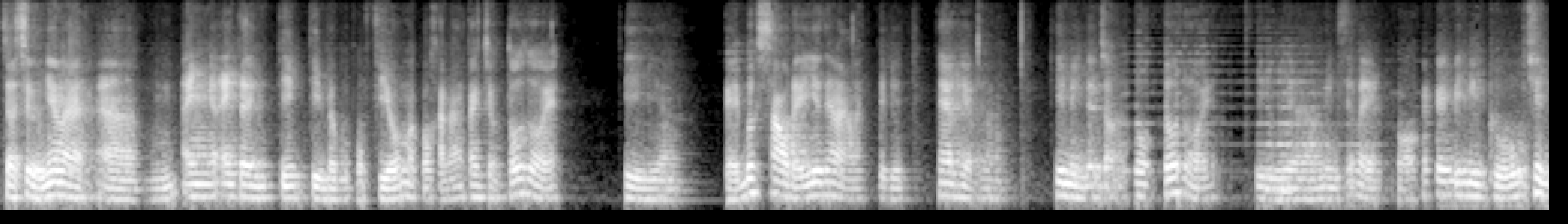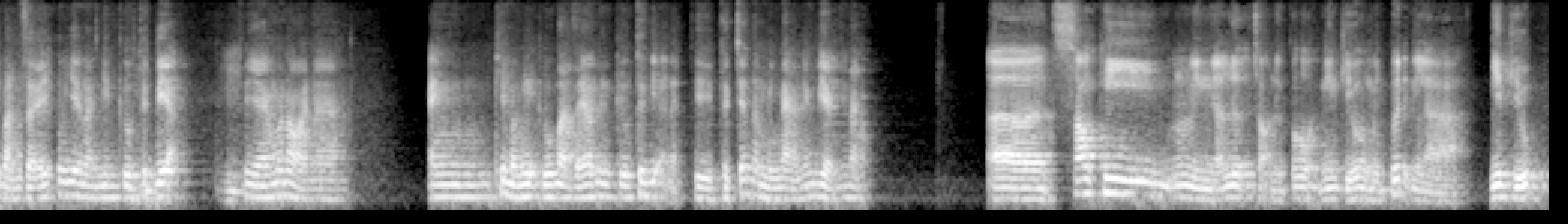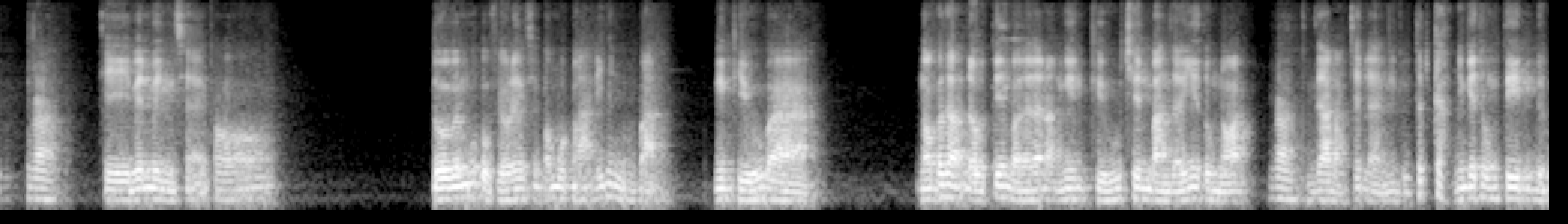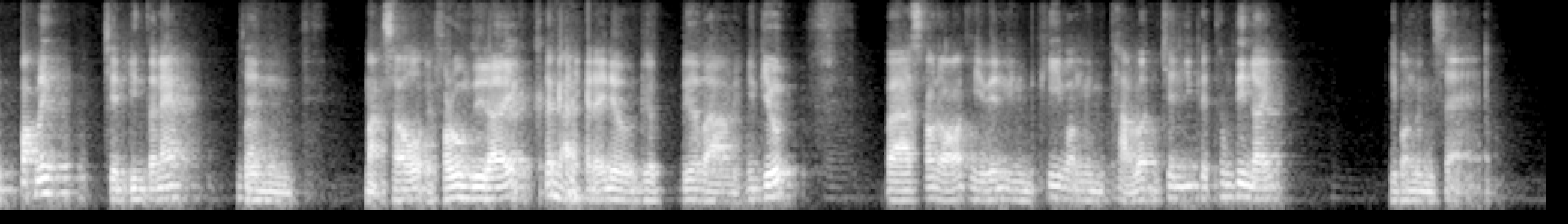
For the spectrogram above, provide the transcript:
giả sử như là à, anh anh tìm, tìm được một cổ phiếu mà có khả năng tăng trưởng tốt rồi ấy, thì à, cái bước sau đấy như thế nào ấy? thì theo hiểu là khi mình lựa chọn cơ hội tốt rồi ấy, thì à, mình sẽ phải có các cái bên nghiên cứu trên bản giấy cũng như là nghiên cứu thực địa ừ. thì em muốn hỏi là anh khi mà nghiên cứu bản giấy nghiên cứu thực địa này thì thực chất là mình làm những việc như nào? Ờ, sau khi mình đã lựa chọn được cơ hội nghiên cứu và mình quyết định là nghiên cứu và thì bên mình sẽ có đối với mỗi cổ phiếu đây sẽ có một bạn ít nhất một bạn nghiên cứu và nó có giai đoạn đầu tiên gọi là giai đoạn nghiên cứu trên bàn giấy như Tùng nói. Và thực ra bản chất là nghiên cứu tất cả những cái thông tin được public trên internet trên mạng xã hội forum gì đấy tất cả những cái đấy đều được đưa vào để nghiên cứu và sau đó thì bên mình khi mà mình thảo luận trên những cái thông tin đấy thì bọn mình sẽ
